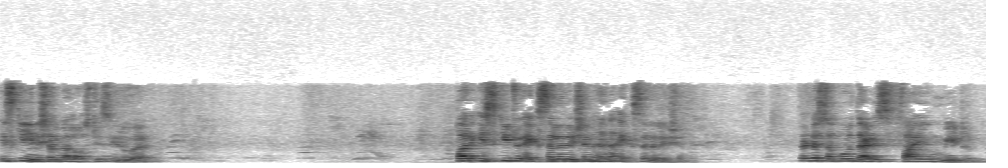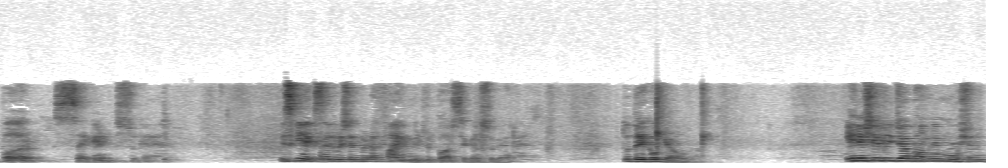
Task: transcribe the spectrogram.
इसकी इनिशियल वेलोसिटी ज़ीरो है। पर इसकी जो एक्सेलरेशन है ना, acceleration let us suppose that is 5 metre per second square इसकी एक्सेलरेशन बेटा 5 मीटर पर सेकंड स्क्वायर है। तो देखो क्या होगा। इनिशियली जब हमने मोशन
